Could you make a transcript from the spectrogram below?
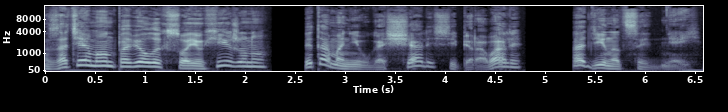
Затем он повел их в свою хижину, и там они угощались и пировали одиннадцать дней.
